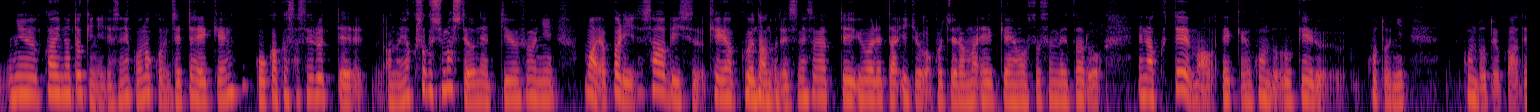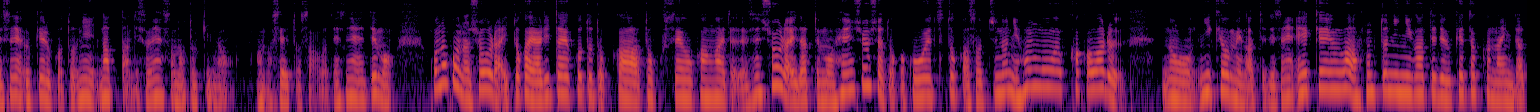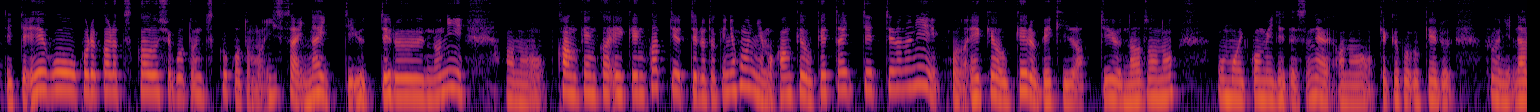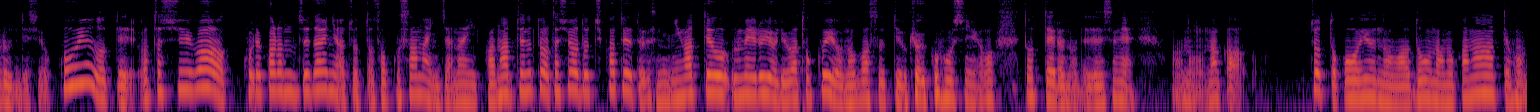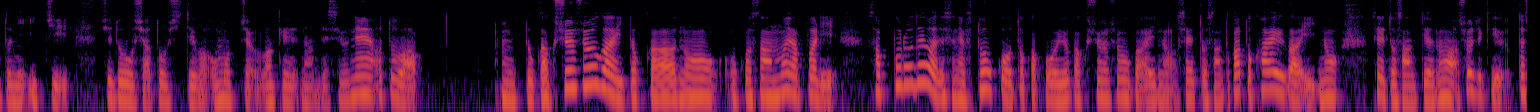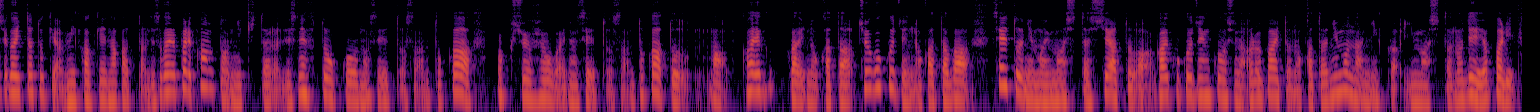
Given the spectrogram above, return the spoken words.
入会の時にですねこの子に絶対英検合格させるってあの約束しましたよねっていうふうにまあやっぱりサービス契約なのですね。そうやって言われた以上はこちらも英検を進めざるを得なくて、まあ、英検今度受けることに今度というかですね受けることになったんですよねその時のあの生徒さんはですね。でもこの子の将来とかやりたいこととか特性を考えてですね将来だってもう編集者とか校閲とかそっちの日本語が関わるのに興味があってですね英検は本当に苦手で受けたくないんだって言って英語をこれから使う仕事に就くことも一切ないって言ってるのにあの関係か英検かって言ってる時に本人も関係を受けたいって言ってるのにこの英検を受けるべきだっていう謎の思い込みでですねあの結局受ける風になるんですよ。こういうのって私はこれからの時代にはちょっと即さないんじゃないかなっていうのと私はどっちかというとですね苦手を埋めるよりは得意を伸ばすっていう教育方針をとってるのでですねあのなんかちょっとこういうのはどうなのかなって本当に一指導者としては思っちゃうわけなんですよね。あとはうんと、学習障害とかのお子さんもやっぱり札幌ではですね不登校とかこういう学習障害の生徒さんとかあと海外の生徒さんっていうのは正直私が行った時は見かけなかったんですがやっぱり関東に来たらですね不登校の生徒さんとか学習障害の生徒さんとかあと、まあ、海外の方中国人の方が生徒にもいましたしあとは外国人講師のアルバイトの方にも何人かいましたのでやっぱり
